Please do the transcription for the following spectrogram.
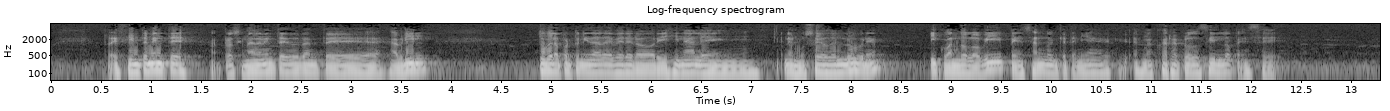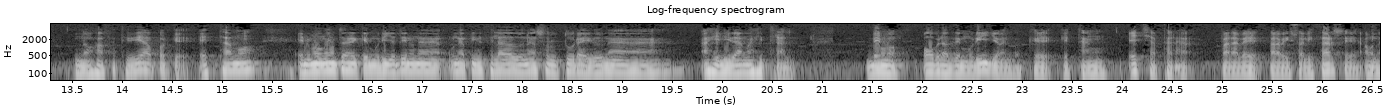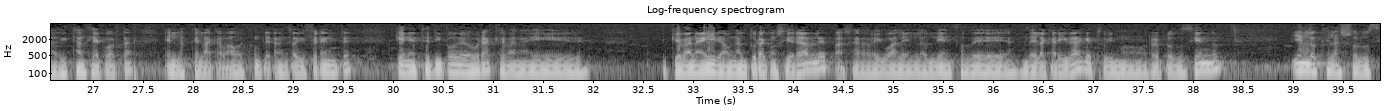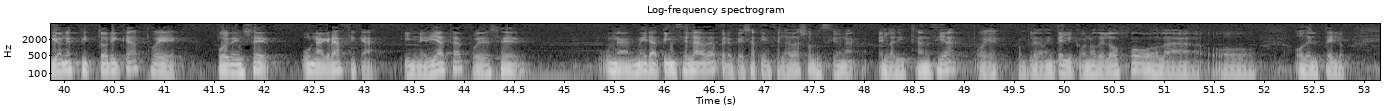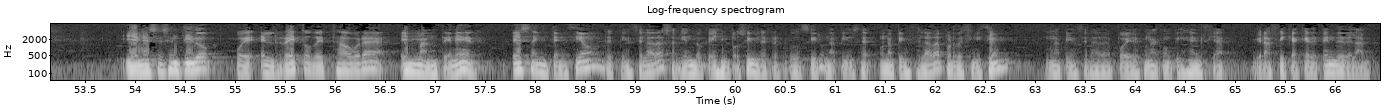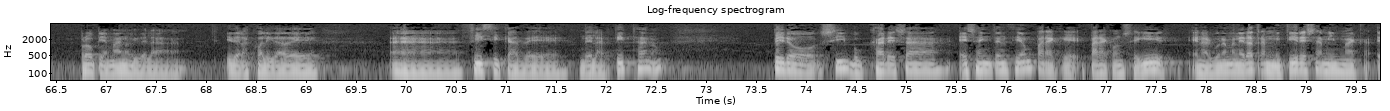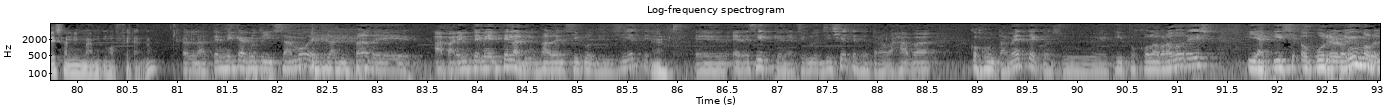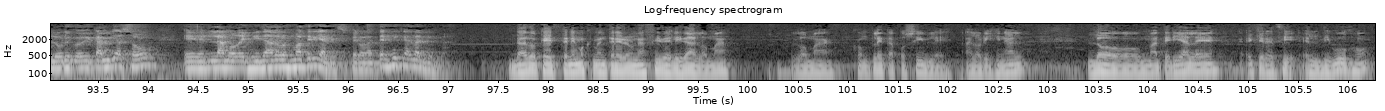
Recientemente, aproximadamente durante abril, tuve la oportunidad de ver el original en, el Museo del Louvre y cuando lo vi, pensando en que tenía que reproducirlo, pensé, nos ha fastidiado porque estamos en un momento en el que Murillo tiene una, una pincelada de una soltura y de una agilidad magistral. Vemos obras de Murillo en los que, están hechas para, para, ver, para visualizarse a una distancia corta, en los que el acabado es completamente diferente que en este tipo de obras que van a ir que van a ir a una altura considerable, pasa igual en los lienzos de, de la caridad que estuvimos reproduciendo, y en los que las soluciones pictóricas pues pueden ser una gráfica inmediata, puede ser una mera pincelada, pero que esa pincelada soluciona en la distancia pues completamente el icono del ojo o, la, o, del pelo. Y en ese sentido, pues el reto de esta obra es mantener esa intención de pincelada, sabiendo que es imposible reproducir una, una pincelada por definición. Una pincelada, pues, es una contingencia gráfica que depende de la propia mano y de, la, de las cualidades eh, físicas del artista, ¿no? Pero sí buscar esa, esa intención para, que, para conseguir, en alguna manera, transmitir esa misma, esa misma atmósfera. ¿no? La técnica que utilizamos es la misma de, aparentemente, la misma del siglo XVII. Ah. Eh, es decir, que en el siglo XVII se trabajaba conjuntamente con sus equipos colaboradores y aquí ocurre lo mismo, lo único que cambia son eh, la modernidad de los materiales, pero la técnica es la misma. Dado que tenemos que mantener una fidelidad lo más, lo más completa posible al original, los materiales, eh, quiero decir, el dibujo,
